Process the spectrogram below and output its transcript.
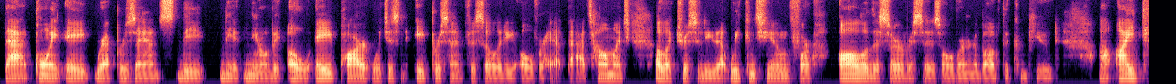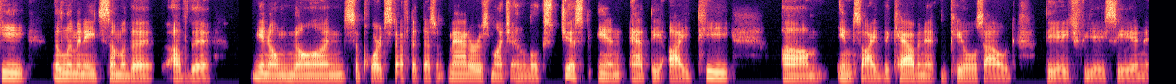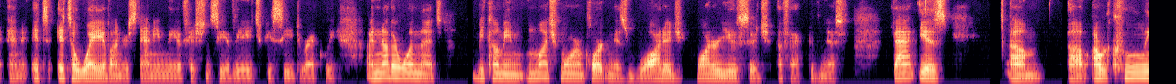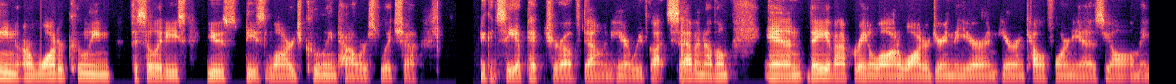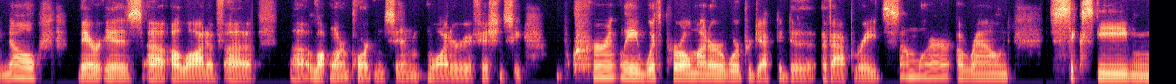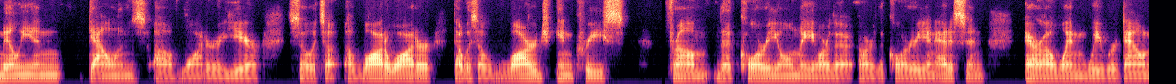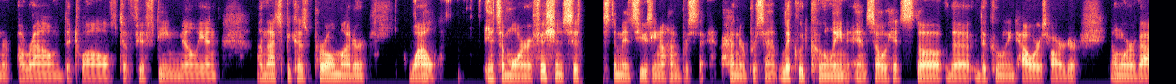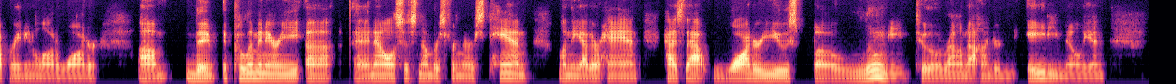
That 0.8 represents the, the, you know, the 08 part, which is an 8% facility overhead. That's how much electricity that we consume for all of the services over and above the compute. Uh, IT eliminates some of the, of the you know, non-support stuff that doesn't matter as much and looks just in at the IT um, inside the cabinet and peels out the HVAC. And, and it's, it's a way of understanding the efficiency of the HPC directly. Another one that's becoming much more important is wattage, water usage effectiveness. That is um, uh, our cooling, our water cooling facilities use these large cooling towers, which uh, you can see a picture of down here. We've got seven of them and they evaporate a lot of water during the year. And here in California, as you all may know, there is uh, a lot of uh, a lot more importance in water efficiency. Currently with Perlmutter, we're projected to evaporate somewhere around 60 million gallons of water a year. So it's a, a lot of water. That was a large increase from the Cori only or the or the Cori and Edison era when we were down around the 12 to 15 million. And that's because Perlmutter, while it's a more efficient system, it's using 100%, 100% liquid cooling. And so hits the, the, the cooling towers harder and we're evaporating a lot of water. Um, the preliminary uh, analysis numbers for NERSC 10, on the other hand, has that water use ballooning to around 180 million.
